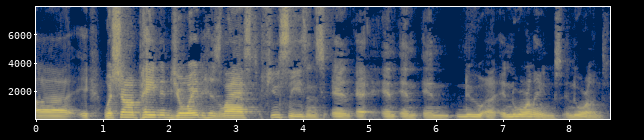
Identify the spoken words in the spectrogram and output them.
uh, what Sean Payton enjoyed his last few seasons in in in in New uh, in New Orleans in New Orleans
